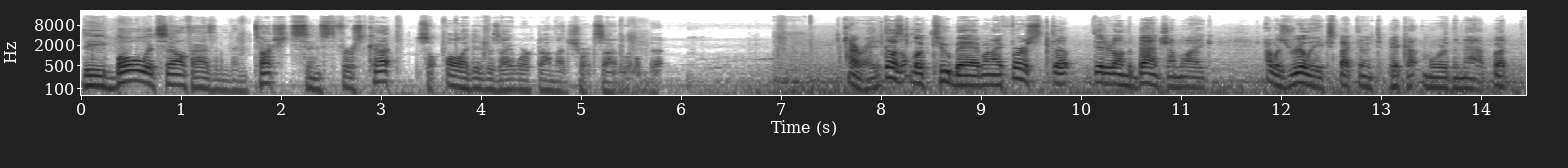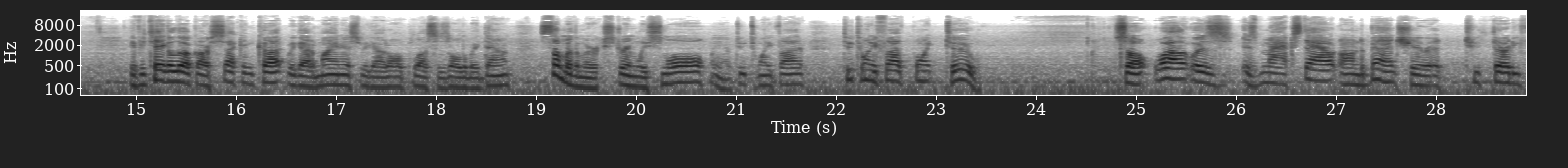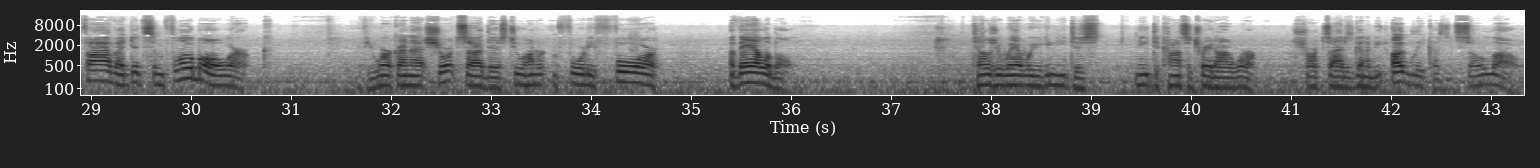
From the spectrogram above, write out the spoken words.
The bowl itself hasn't been touched since the first cut, so all I did was I worked on that short side a little bit. All right, it doesn't look too bad. When I first uh, did it on the bench, I'm like, I was really expecting it to pick up more than that, but if you take a look, our second cut, we got a minus, we got all pluses all the way down. Some of them are extremely small, you know, 225, 225.2. So while it was is maxed out on the bench here at 235, I did some flow ball work. If you work on that short side, there's 244 available. Tells you where we need to need to concentrate our work. Short side is going to be ugly because it's so low.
